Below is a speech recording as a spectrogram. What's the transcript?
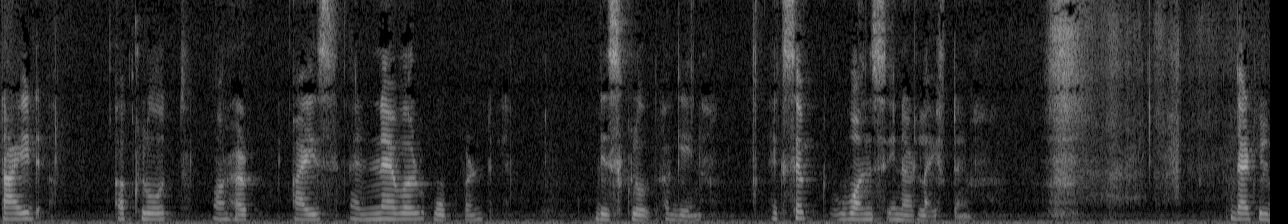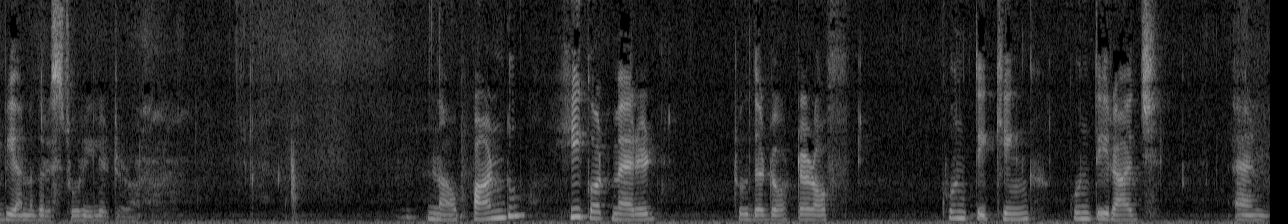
tied a cloth on her eyes and never opened this cloth again except once in her lifetime. That will be another story later on. Now, Pandu he got married to the daughter of Kunti king, Kunti Raj, and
